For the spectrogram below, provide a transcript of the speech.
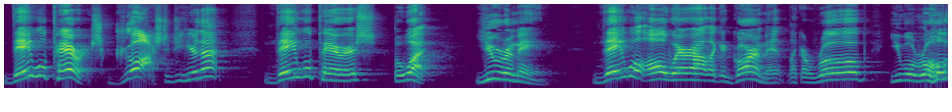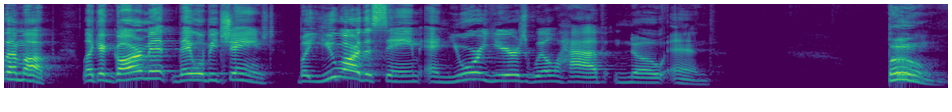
They will perish. Gosh, did you hear that? They will perish, but what? You remain. They will all wear out like a garment, like a robe, you will roll them up. Like a garment, they will be changed. But you are the same, and your years will have no end. Boom.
